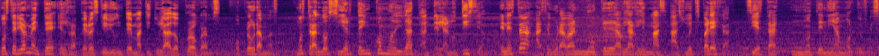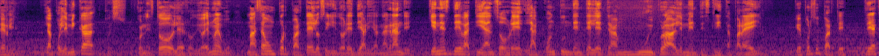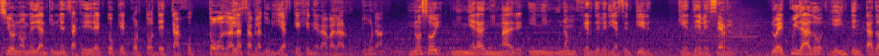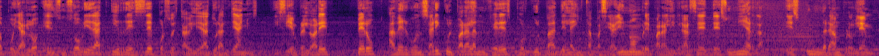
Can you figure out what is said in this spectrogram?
Posteriormente, el rapero escribió un tema titulado Programs o Programas, mostrando cierta incomodidad ante la noticia. En esta aseguraba no querer hablarle más a su expareja si ésta no tenía amor que ofrecerle. La polémica, pues con esto le rodeó de nuevo, más aún por parte de los seguidores de Ariana Grande, quienes debatían sobre la contundente letra muy probablemente escrita para ella, que por su parte reaccionó mediante un mensaje directo que cortó de tajo todas las habladurías que generaba la ruptura. No soy niñera ni madre y ninguna mujer debería sentir que debe serlo. Lo he cuidado y he intentado apoyarlo en su sobriedad y recé por su estabilidad durante años y siempre lo haré pero avergonzar y culpar a las mujeres por culpa de la incapacidad de un hombre para librarse de su mierda es un gran problema.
